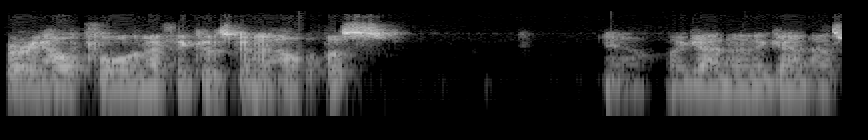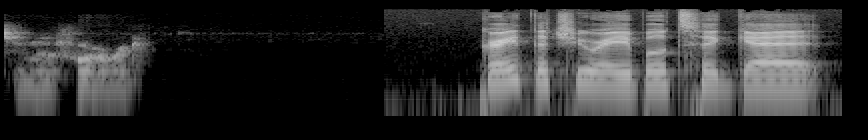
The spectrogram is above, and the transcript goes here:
very helpful and I think is going to help us, you know, again and again as we move forward. Great that you were able to get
